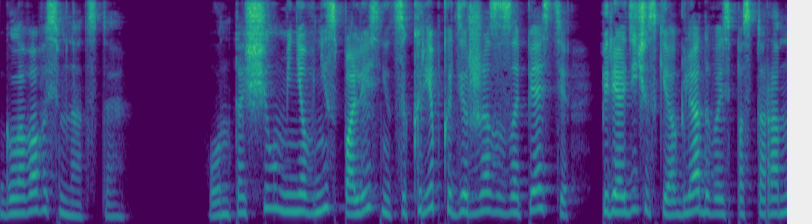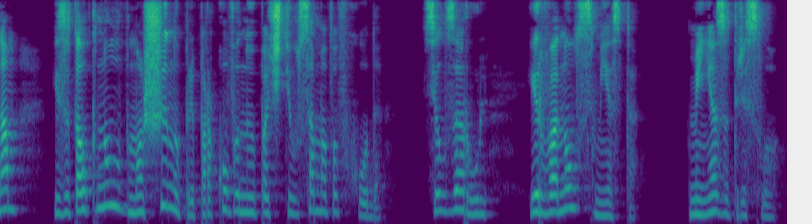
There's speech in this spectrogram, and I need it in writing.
Глава 18. Он тащил меня вниз по лестнице, крепко держа за запястье, периодически оглядываясь по сторонам, и затолкнул в машину, припаркованную почти у самого входа. Сел за руль и рванул с места. Меня затрясло.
